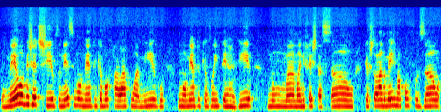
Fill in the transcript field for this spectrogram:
o meu objetivo nesse momento em que eu vou falar com um amigo, no momento em que eu vou intervir numa manifestação, que eu estou lá no meio de uma confusão,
